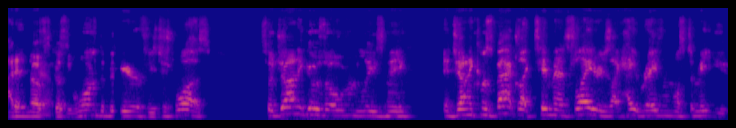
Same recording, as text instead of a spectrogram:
I didn't know if it's because he wanted the beer, if he just was. So Johnny goes over and leaves me. And Johnny comes back like 10 minutes later. He's like, hey, Raven wants to meet you.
